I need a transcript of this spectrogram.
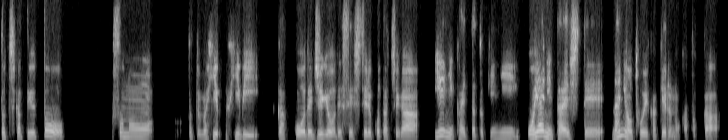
どっちかっていうと、その、例えばひ日々、学校で授業で接してる子たちが、家に帰った時に親に対して何を問いかけるのかとか、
